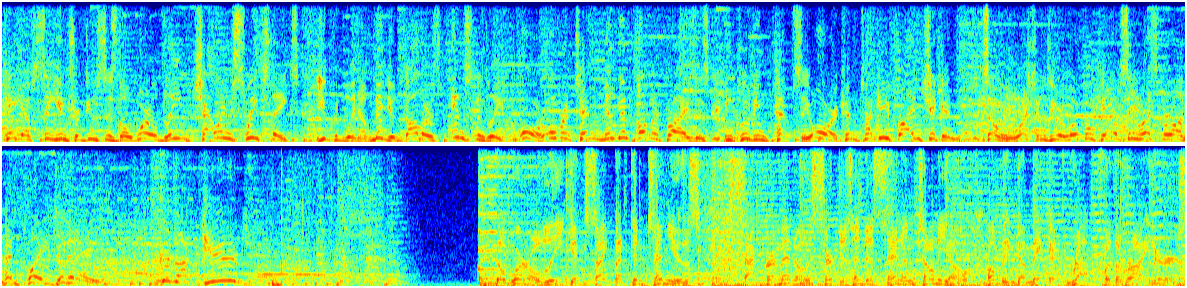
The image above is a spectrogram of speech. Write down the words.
KFC introduces the World League Challenge Sweepstakes. You could win a million dollars instantly or over 10 million other prizes, including Pepsi or Kentucky Fried Chicken. So rush into your local KFC restaurant and play today. Good luck, dude! The World League excitement continues. Sacramento surges into San Antonio, hoping to make it rough for the Riders.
